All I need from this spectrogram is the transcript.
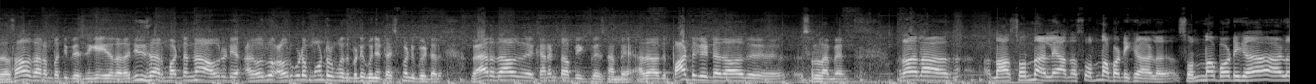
தசாவதாரம் பற்றி பேசுனீங்க. இதில் ரஜினி சார் மட்டும்தான் அவருடைய அவர் அவர் கூட மூன்று முப்பது பற்றி கொஞ்சம் டச் பண்ணி போயிட்டார். வேறு ஏதாவது கரண்ட் டாபிக் பேசினாமே. அதாவது பாட்டு கேட்டு ஏதாவது சொல்லலாமே. அதாவது நான் நான் சொன்னேன் இல்லையா அந்த சொன்ன படிகாள் சொன்ன படிகாள்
